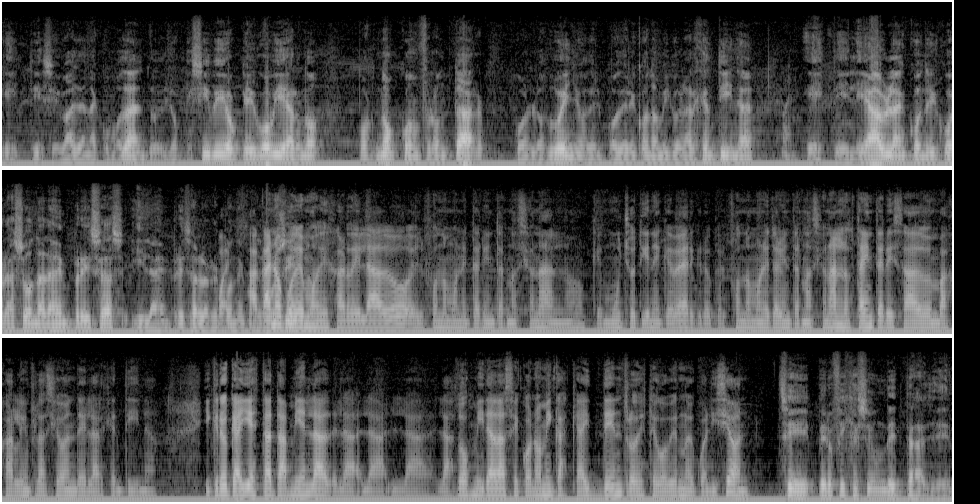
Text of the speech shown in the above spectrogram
este, se vayan acomodando. Lo que sí veo que el gobierno, por no confrontar con los dueños del poder económico en Argentina, Bueno. este, le hablan con el corazón a las empresas y las empresas le Bueno, responden con acá el no podemos dejar de lado el Fondo Monetario Internacional, ¿no? que mucho tiene que ver. Creo que el Fondo Monetario Internacional no está interesado en bajar la inflación de la Argentina. Y creo que ahí está también la- la- la- la- las dos miradas económicas que hay dentro de este gobierno de coalición. Sí, pero fíjese un detalle.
